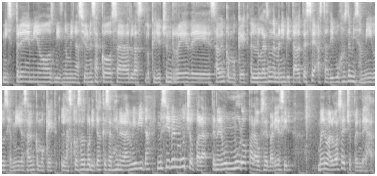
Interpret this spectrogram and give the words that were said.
mis premios, mis nominaciones a cosas, las, lo que yo he hecho en redes, saben como que a lugares donde me han invitado, etc. Hasta dibujos de mis amigos y amigas, saben como que las cosas bonitas que se han generado en mi vida me sirven mucho para tener un muro para observar y decir, bueno, algo has hecho, pendeja.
